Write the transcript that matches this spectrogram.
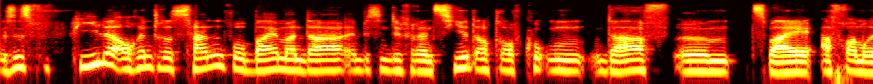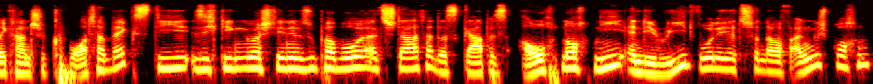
Es ist für viele auch interessant, wobei man da ein bisschen differenziert auch drauf gucken darf. Ähm, zwei afroamerikanische Quarterbacks, die sich gegenüberstehen im Super Bowl als Starter. Das gab es auch noch nie. Andy Reid wurde jetzt schon darauf angesprochen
